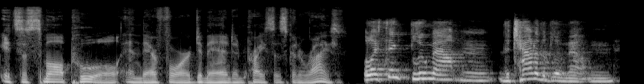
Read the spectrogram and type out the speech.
it's a small pool and therefore demand and price is going to rise. Well, I think Blue Mountain, the town of the Blue Mountain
